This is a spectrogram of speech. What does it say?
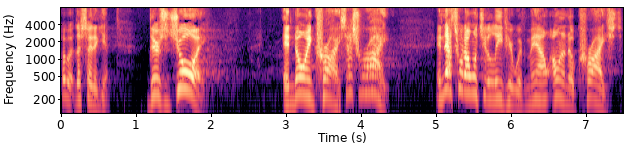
Let's say it again. There's joy in knowing Christ. That's right. And that's what I want you to leave here with me. I, I want to know Christ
